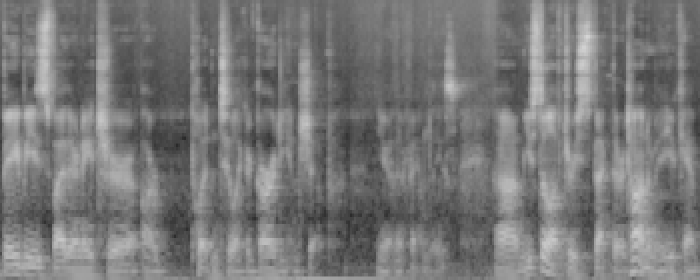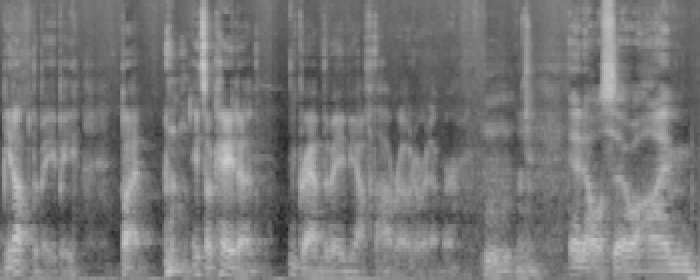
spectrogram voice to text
babies, by their nature, are put into like a guardianship near their families. Um, you still have to respect their autonomy. You can't beat up the baby, but it's okay to grab the baby off the hot road or whatever. And also, I'm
